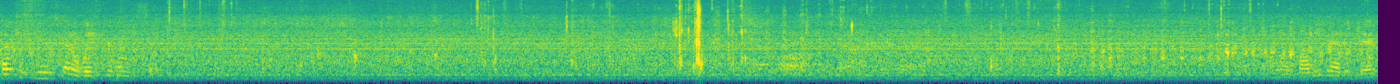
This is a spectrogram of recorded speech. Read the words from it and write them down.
Touch it, and he's gonna wait for him to sit. Oh, I thought he had it, Jack.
